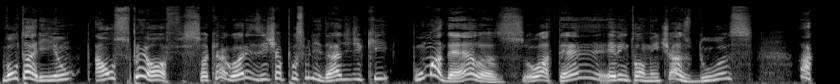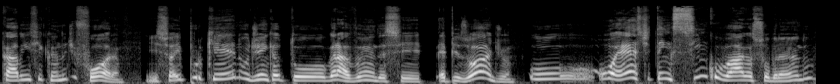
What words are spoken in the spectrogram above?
voltariam aos playoffs. Só que agora existe a possibilidade de que uma delas, ou até eventualmente as duas, acabem ficando de fora. Isso aí porque no dia em que eu estou gravando esse episódio, o Oeste tem cinco vagas sobrando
